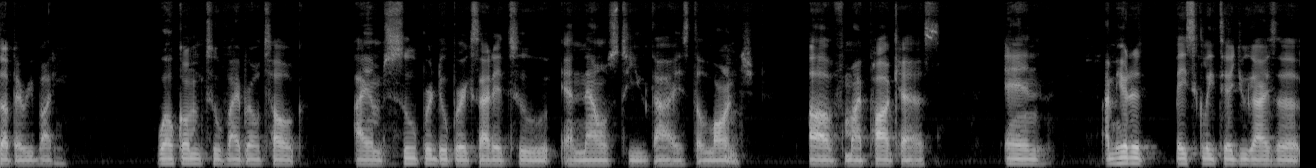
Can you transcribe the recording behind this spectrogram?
up, everybody? Welcome to Viibro Talk. I am super duper excited to announce to you guys the launch of my podcast. And I'm here to basically tell you guys a,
